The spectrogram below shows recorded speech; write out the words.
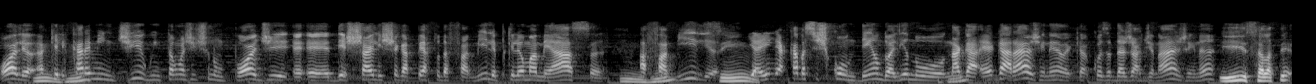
Olha, Uhum. aquele cara é mendigo, então a gente não pode é, é, deixar ele chegar perto da família, porque ele é uma ameaça à Uhum. família. Sim. E aí ele acaba se escondendo ali no, na ga- é garagem, né? Aquela coisa da jardinagem, né? Isso, ela tem. é,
